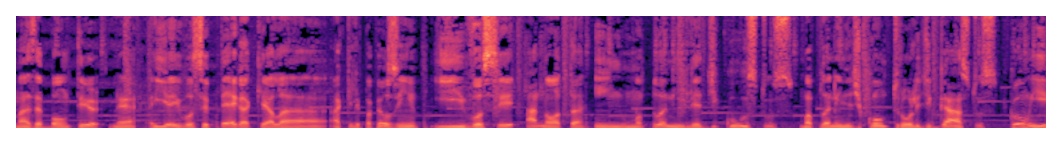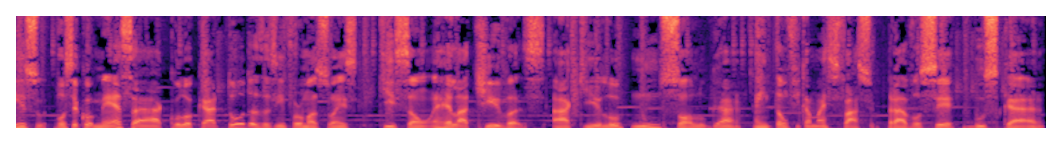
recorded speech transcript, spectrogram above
mas é bom ter, né? E aí você pega aquela aquele papelzinho e você anota em uma planilha de custos, uma planilha de controle de gastos. Com isso, você começa a colocar todas as informações que são relativas àquilo num só lugar. Então fica mais fácil para você buscar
